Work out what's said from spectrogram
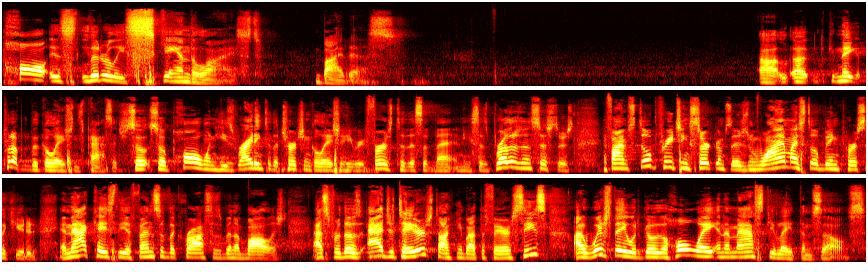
Paul is literally scandalized by this. Uh, uh, Nate, put up the Galatians passage. So, so, Paul, when he's writing to the church in Galatia, he refers to this event and he says, Brothers and sisters, if I'm still preaching circumcision, why am I still being persecuted? In that case, the offense of the cross has been abolished. As for those agitators, talking about the Pharisees, I wish they would go the whole way and emasculate themselves.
